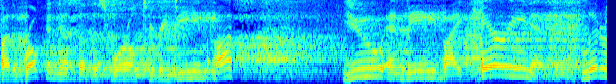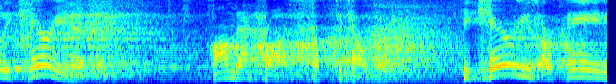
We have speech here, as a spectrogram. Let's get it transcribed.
by the brokenness of this world to redeem us, you and me, by carrying it, literally carrying it on that cross up to Calvary. He carries our pain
